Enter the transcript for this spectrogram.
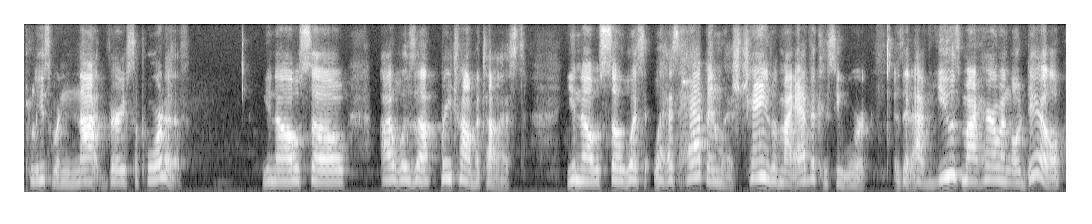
police were not very supportive. You know, so I was uh, re-traumatized you know, so what's, what has happened, what has changed with my advocacy work is that I've used my Heroing Ordeal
